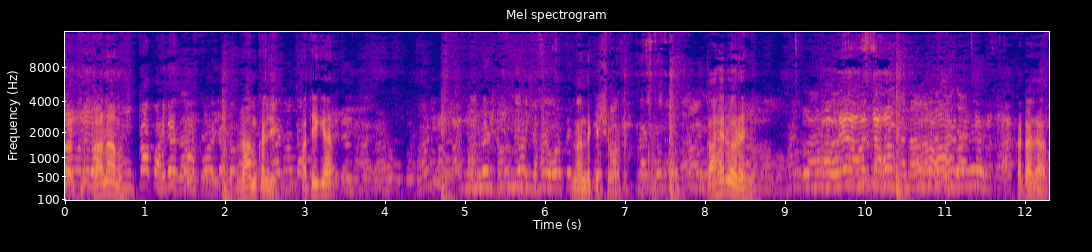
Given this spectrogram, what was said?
क्या नाम है? रामकली। पति क्या नंद किशोर अच्छा अच्छा। काहे रो रहे? हो कटा जात।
